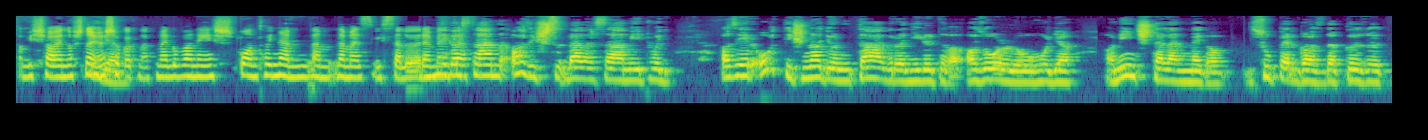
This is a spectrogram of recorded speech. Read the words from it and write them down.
ami sajnos nagyon Igen. sokaknak megvan, és pont, hogy nem, nem, nem ez visz előre. Meg minket. aztán az is beleszámít, hogy azért ott is nagyon tágra nyílt az olló, hogy a, a nincs telen meg a szupergazda között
